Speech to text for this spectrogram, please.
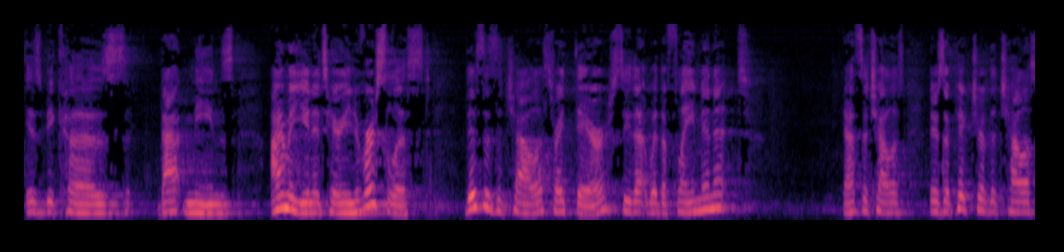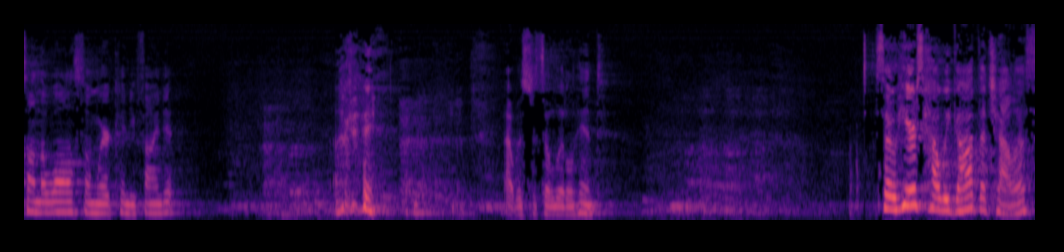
is because that means I'm a Unitarian Universalist. This is a chalice right there. See that with a flame in it? That's a chalice. There's a picture of the chalice on the wall somewhere. Can you find it? Okay. that was just a little hint. So here's how we got the chalice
